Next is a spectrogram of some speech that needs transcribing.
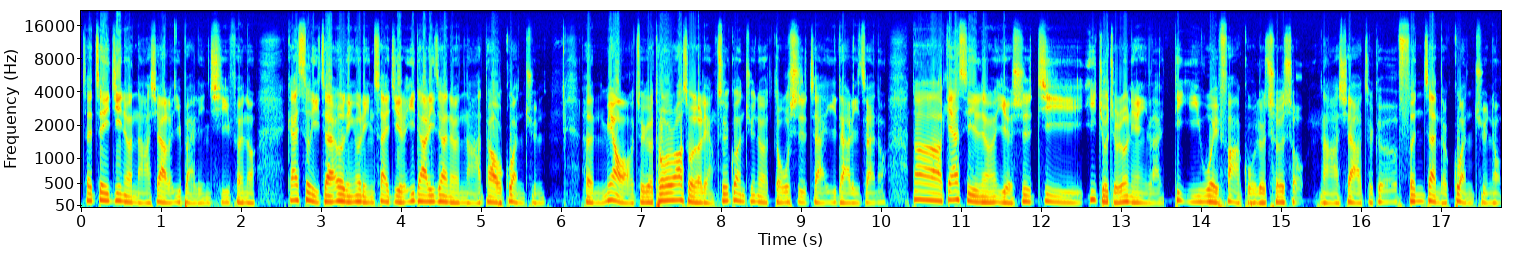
在这一季呢拿下了一百零七分哦。Gasly 在二零二零赛季的意大利站呢拿到冠军，很妙哦。这个 Toro Rosso 的两支冠军呢都是在意大利站哦。那 Gasly 呢也是继一九九六年以来第一位法国的车手拿下这个分站的冠军哦。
